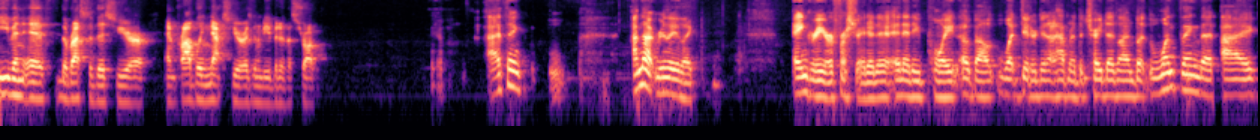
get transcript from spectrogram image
even if the rest of this year and probably next year is going to be a bit of a struggle. I think I'm not really like angry or frustrated at, any point about what did or did not happen at the trade deadline. But the one thing that I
